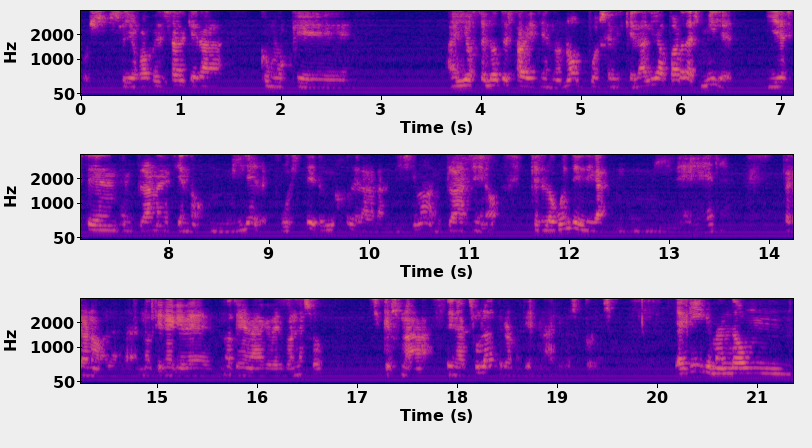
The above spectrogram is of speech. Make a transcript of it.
pues se llegó a pensar que era como que ahí Ocelot estaba diciendo, no, pues el que la lia parda es Miller. Y este en, en, plan diciendo, Miller, fuiste tu hijo de la grandísima, en plan así, ¿no? Que se lo cuente y diga, ¿Miller? Pero no, no tiene, que ver, no tiene nada que ver con eso. Sí que es una escena chula, pero no tiene nada que ver con eso. Y aquí que manda un,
